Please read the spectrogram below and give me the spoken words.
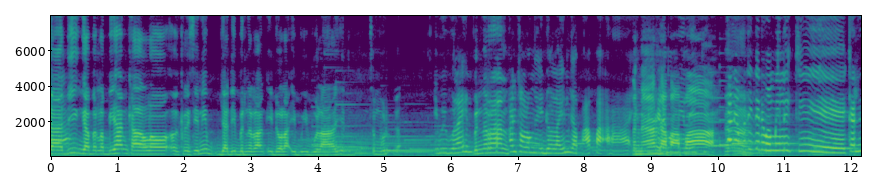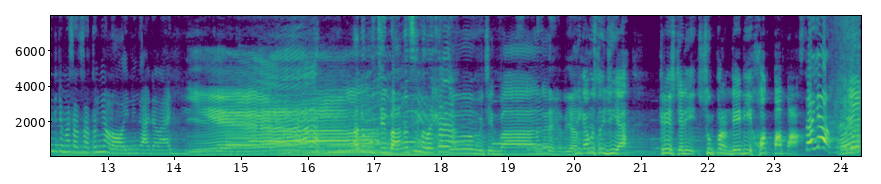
Jadi nggak berlebihan kalau eh, Chris ini jadi beneran idola ibu-ibu lain. Cemburu nggak? Ibu-ibu lain. Beneran. Kan kalau ngeidolain nggak apa-apa, ah. Penting nggak apa-apa. Kan yang penting tidak memiliki. Kan ini cuma satu-satunya loh, ini nggak ada lagi. Iya. Aduh bucin banget sih mereka ya. Aduh, bucin banget. deh lihat. Jadi kamu setuju ya? Chris jadi super daddy hot papa. Setuju? Weh.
